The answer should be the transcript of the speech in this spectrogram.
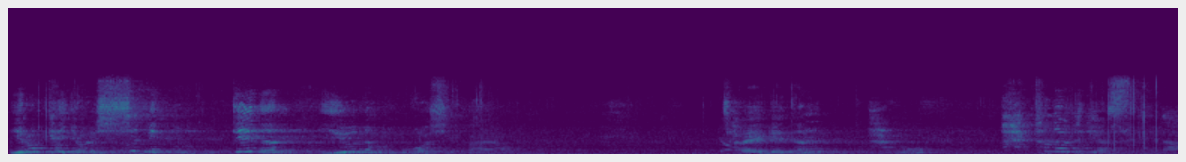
이렇게 열심히 뛰는 이유는 무엇일까요? 저에게는 바로 파트너들이었습니다.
